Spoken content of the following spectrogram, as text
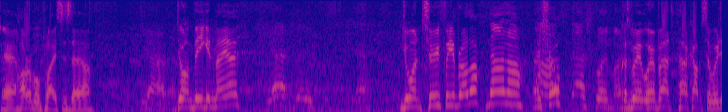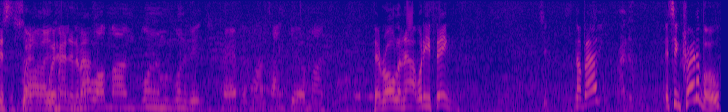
Yeah, horrible places they are. Yeah, Do you want vegan mayo? yeah, please. Yeah. Do you want two for your brother? No, no. Are you no, sure? That's, that's right, man. Because we're, we're about to pack up, so we're just we're, we're man. handing you them know out. what, man? One one of it is perfect, man. Thank you, man. They're rolling out. What do you think? Not bad. Incredible. It's incredible.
